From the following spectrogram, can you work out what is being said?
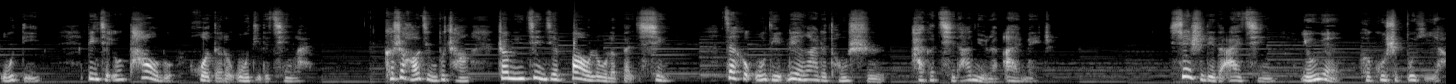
吴迪，并且用套路获得了吴迪的青睐。可是好景不长，张明渐渐暴露了本性，在和吴迪恋爱的同时，还和其他女人暧昧着。现实里的爱情永远和故事不一样，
